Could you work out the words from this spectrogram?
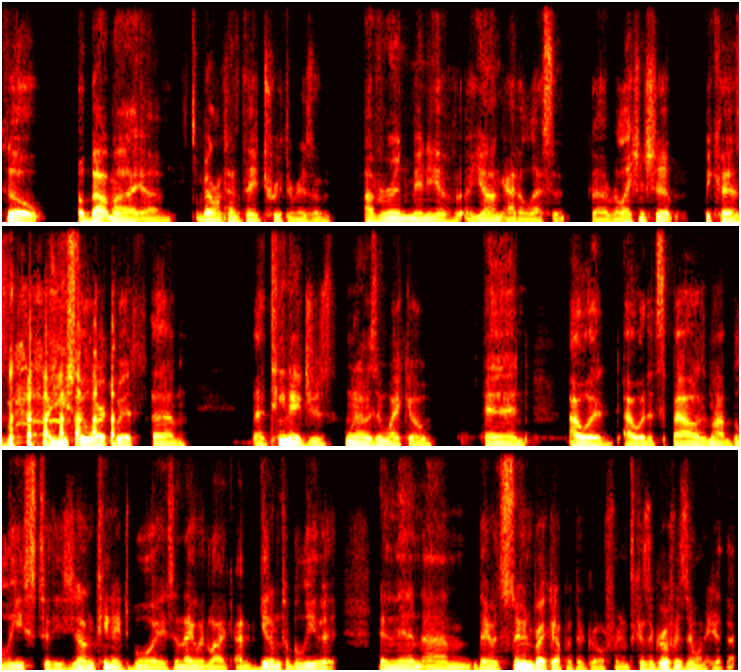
So about my um, Valentine's Day trutherism, I've ruined many of a young adolescent uh, relationship because I used to work with um, uh, teenagers when I was in Waco, and I would I would espouse my beliefs to these young teenage boys, and they would like I'd get them to believe it, and then um, they would soon break up with their girlfriends because their girlfriends didn't want to hear that.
